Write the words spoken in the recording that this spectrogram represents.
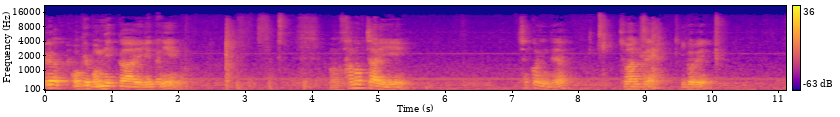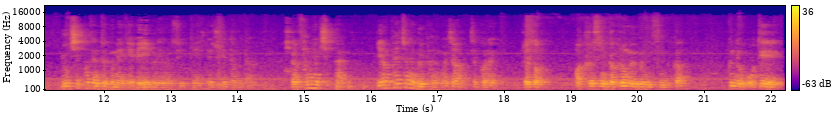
그래, 어, 그게 뭡니까? 얘기했더니, 어, 3억짜리 채권인데요. 저한테 이거를 60% 금액에 매입을 해놓을 수 있게 해주겠답니다. 그럼 368, 1억 8천에 구입하는 거죠, 채권을. 그래서, 아, 그렇습니까? 그런 물건이 있습니까? 근데 어떻게,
